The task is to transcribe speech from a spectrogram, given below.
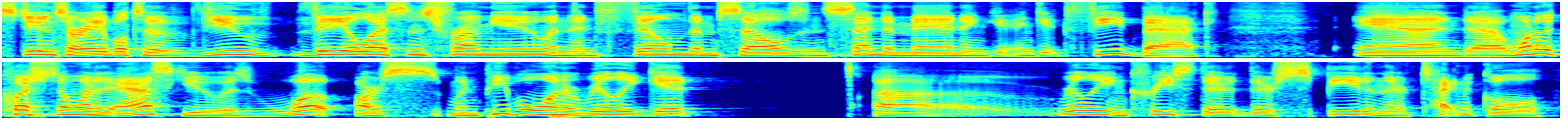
students are able to view video lessons from you and then film themselves and send them in and get, and get feedback. And uh, one of the questions I wanted to ask you is, what are when people want to really get uh, really increase their their speed and their technical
